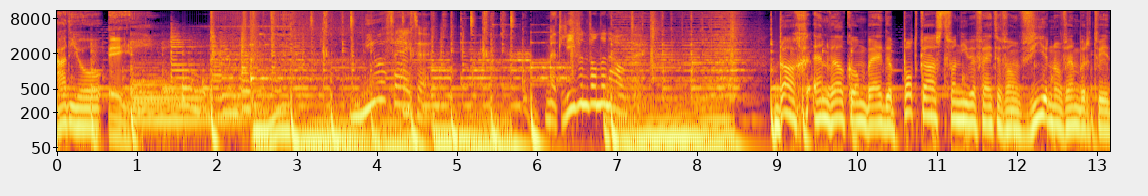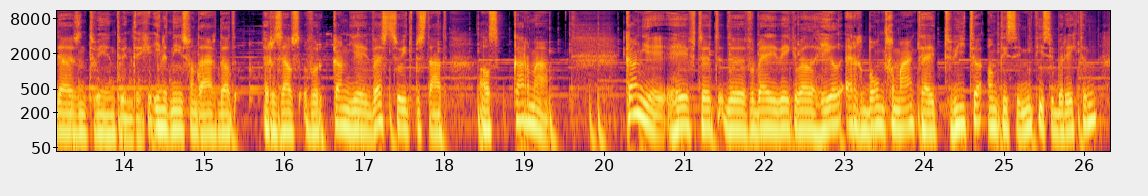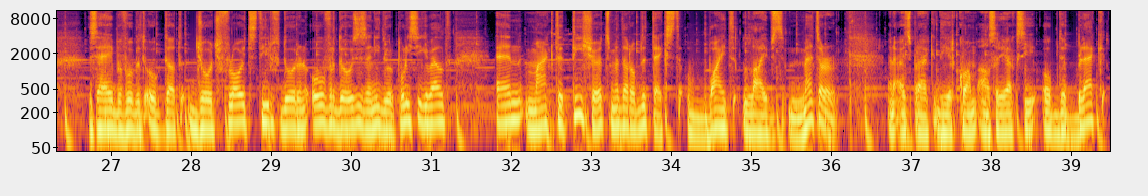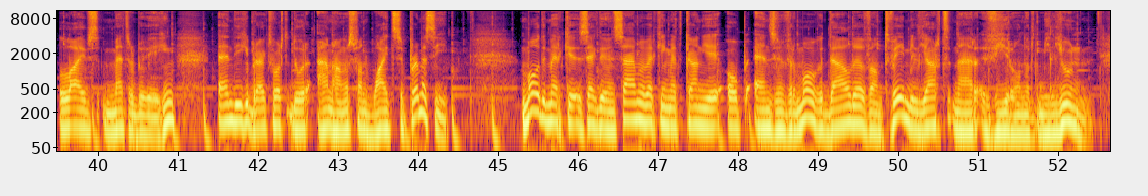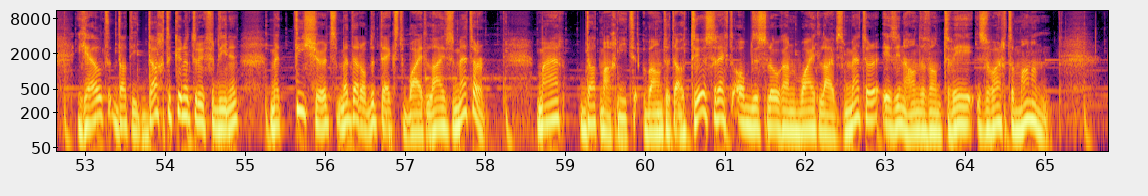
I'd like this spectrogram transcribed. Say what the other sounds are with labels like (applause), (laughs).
Radio 1. Nieuwe feiten. Met Lieven van den Houten. Dag en welkom bij de podcast van Nieuwe Feiten van 4 november 2022. In het nieuws vandaag dat er zelfs voor Kanye West zoiets bestaat als karma. Kanye heeft het de voorbije weken wel heel erg bond gemaakt. Hij tweette antisemitische berichten. Zei bijvoorbeeld ook dat George Floyd stierf door een overdosis en niet door politiegeweld. En maakte t-shirts met daarop de tekst White Lives Matter. Een uitspraak die er kwam als reactie op de Black Lives Matter beweging en die gebruikt wordt door aanhangers van white supremacy. Modemerken zegden hun samenwerking met Kanye op en zijn vermogen daalde van 2 miljard naar 400 miljoen. Geld dat hij dacht te kunnen terugverdienen met t-shirts met daarop de tekst White Lives Matter. Maar dat mag niet, want het auteursrecht op de slogan White Lives Matter is in handen van twee zwarte mannen.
